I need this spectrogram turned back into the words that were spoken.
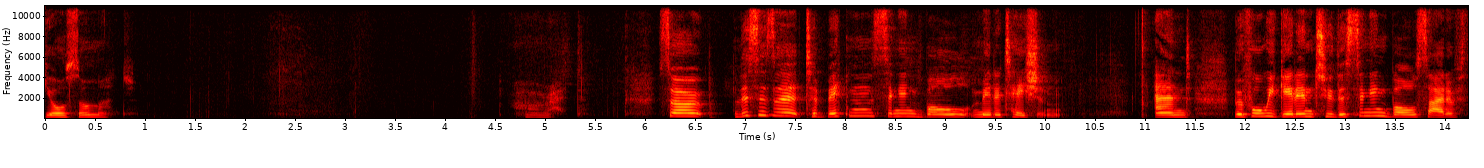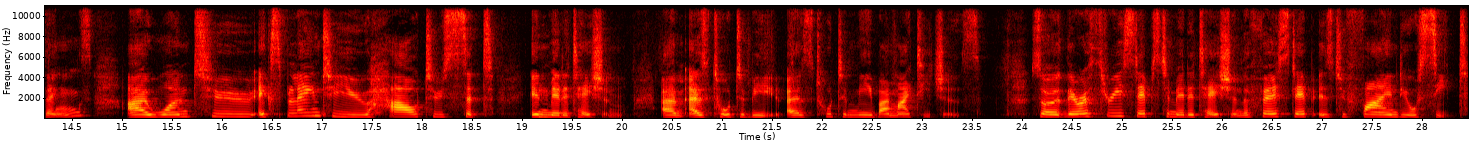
You all so much. All right. So, this is a Tibetan singing bowl meditation. And before we get into the singing bowl side of things, I want to explain to you how to sit in meditation, um, as taught to be as taught to me by my teachers. So there are three steps to meditation. The first step is to find your seat.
